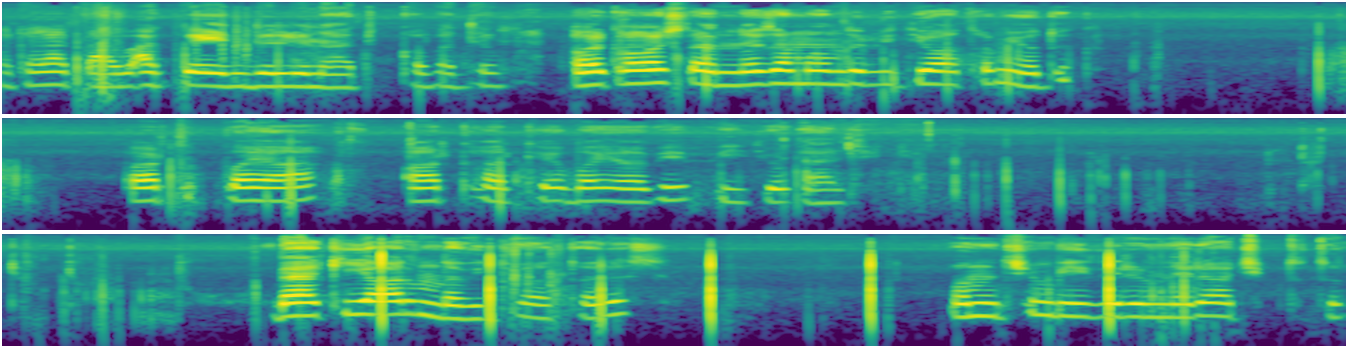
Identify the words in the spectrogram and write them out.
Arkadaşlar bak benim dilini artık kapatıyorum. Arkadaşlar ne zamandır video atamıyorduk. Artık bayağı arka arkaya bayağı bir video gelecek. Belki yarın da video atarız. Onun için bildirimleri açık tutun.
